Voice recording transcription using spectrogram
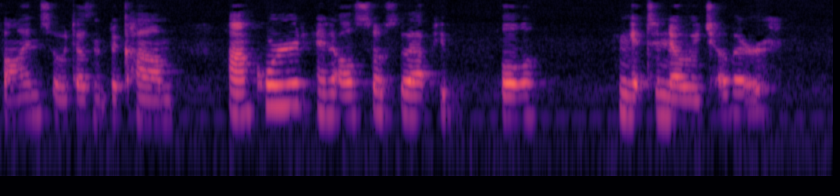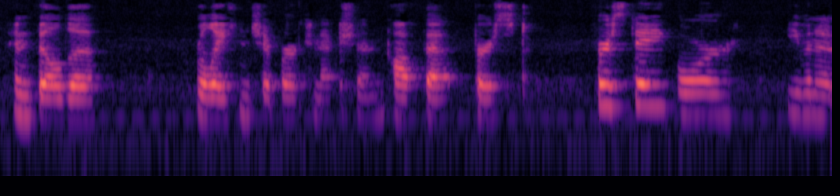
fun, so it doesn't become awkward, and also so that people can get to know each other and build a relationship or connection off that first first date or even a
